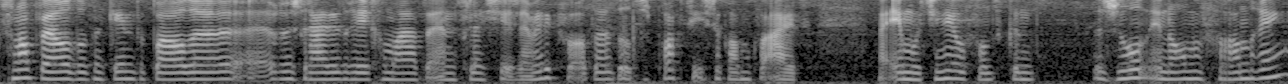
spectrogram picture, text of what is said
snap wel dat een kind bepaalde rustrijden regelmaat en flesjes en weet ik veel. Dat, dat is praktisch, daar kwam ik wel uit. Maar emotioneel vond ik het zo'n enorme verandering.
